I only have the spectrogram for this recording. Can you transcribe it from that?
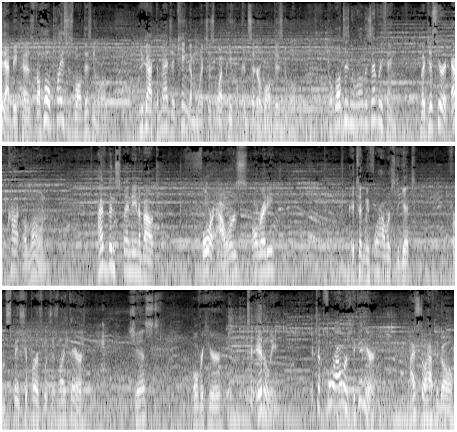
that because the whole place is Walt Disney World. You got the Magic Kingdom, which is what people consider Walt Disney World. But Walt Disney World is everything. But just here at Epcot alone, I've been spending about four hours already. It took me four hours to get from Spaceship Earth, which is right there, just over here to Italy. It took four hours to get here. I still have to go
